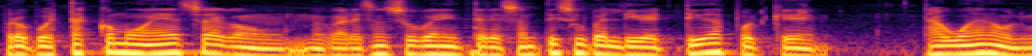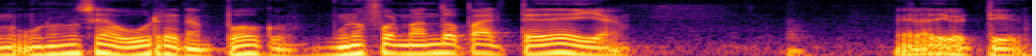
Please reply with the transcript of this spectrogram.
propuestas como esa, con, me parecen súper interesantes y súper divertidas porque está bueno, uno, uno no se aburre tampoco. Uno formando parte de ella, era divertido.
